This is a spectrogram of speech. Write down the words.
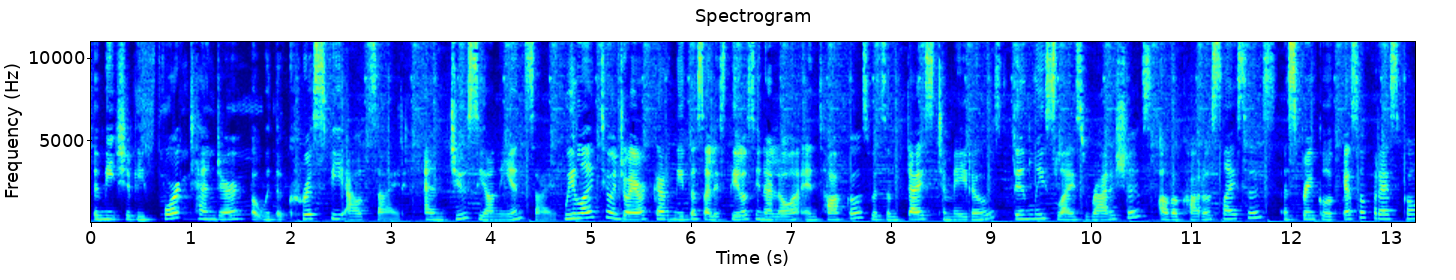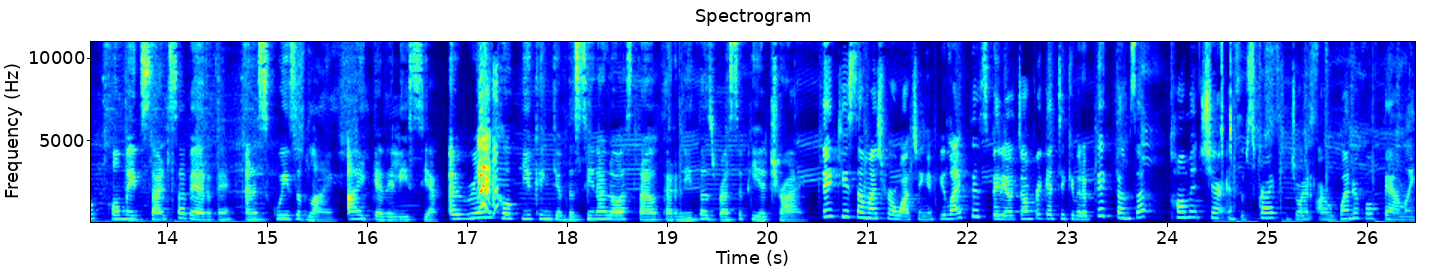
The meat should be fork tender, but with a crispy outside and juicy on the inside. We like to enjoy our carnitas al estilo Sinaloa in tacos with some diced tomatoes, thinly sliced radishes, avocado slices, a sprinkle of queso fresco, homemade salsa verde, and a squeeze of lime. Ay, que delicia! I really hope you can give the Sinaloa style carnitas recipe a try. Thank you so much for watching. If you like this video, don't forget to give it a big thumbs up, comment, share, and subscribe to join our wonderful family.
